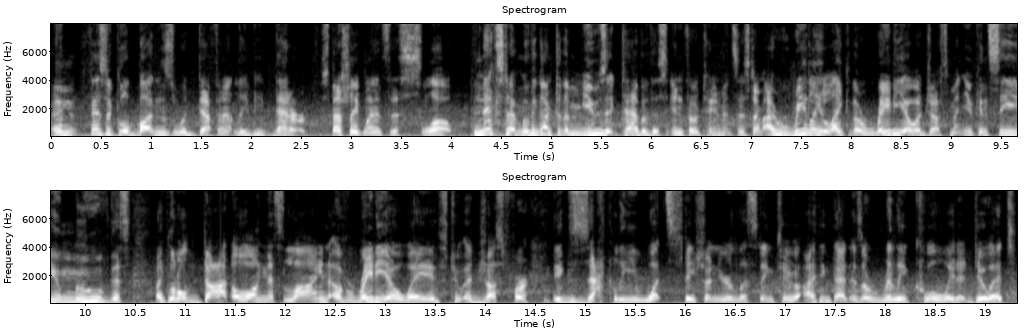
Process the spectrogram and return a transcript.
And physical buttons would definitely be better better, especially when it's this slow. Next up, moving on to the music tab of this infotainment system, I really like the radio adjustment. You can see you move this like little dot along this line of radio waves to adjust for exactly what station you're listening to. I think that is a really cool way to do it.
